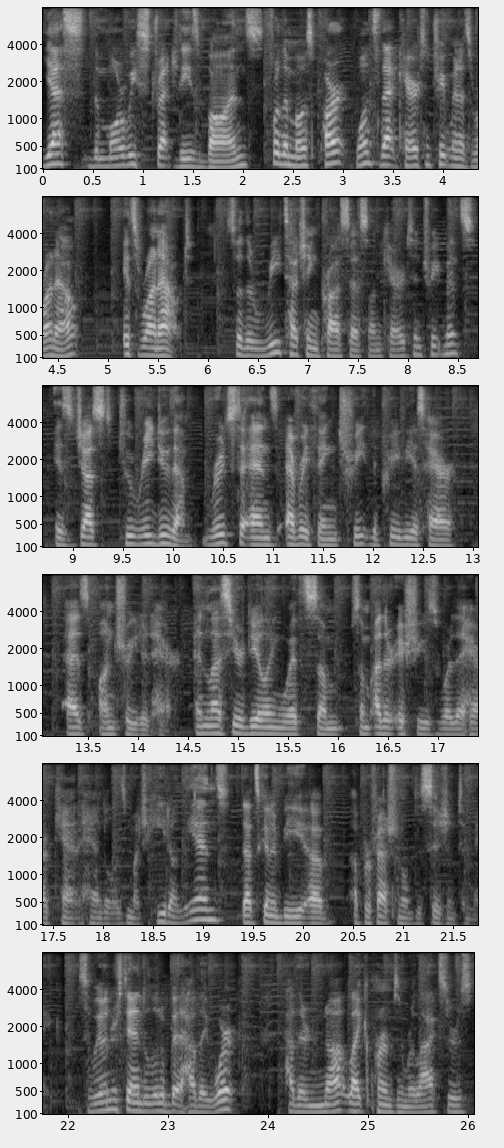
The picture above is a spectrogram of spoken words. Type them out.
yes, the more we stretch these bonds, for the most part, once that keratin treatment has run out, it's run out. So the retouching process on keratin treatments is just to redo them. Roots to ends, everything, treat the previous hair as untreated hair. Unless you're dealing with some, some other issues where the hair can't handle as much heat on the ends, that's gonna be a, a professional decision to make. So we understand a little bit how they work, how they're not like perms and relaxers.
